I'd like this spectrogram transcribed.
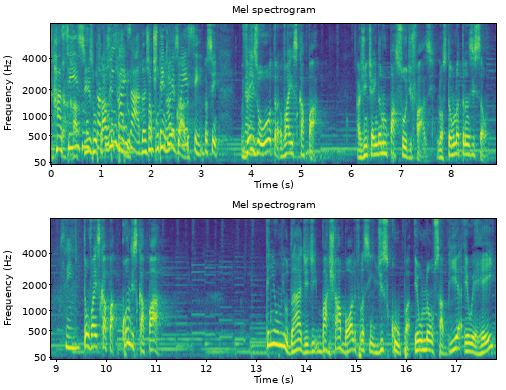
eh, Racismo, tá trazem tudo enraizado, a gente tudo tem que enraizado. reconhecer. Assim, vez ou outra vai escapar. A gente ainda não passou de fase. Nós estamos na transição. Sim. Então vai escapar. Quando escapar, tenha humildade de baixar a bola e falar assim: desculpa, eu não sabia, eu errei,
